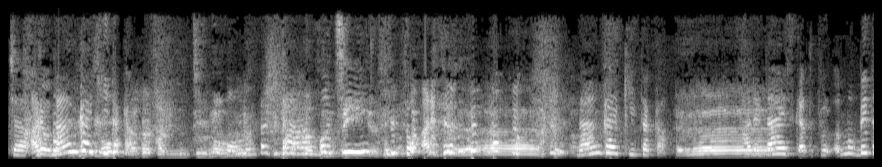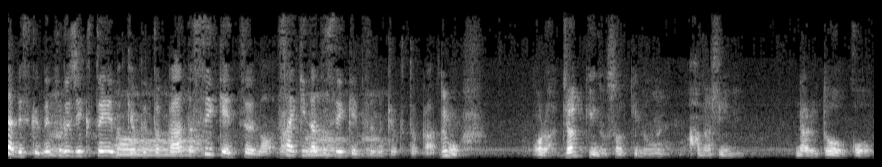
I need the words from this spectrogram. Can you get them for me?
チャ」あれを何回聞いたか？ハンティ「モンダンポチ」そうあれ。ー。何回聞いたか？あれ大好き。あともうベタですけどね、うん。プロジェクト A の曲とかうんあと水拳2の最近だと水拳2の曲とか。でもほらジャッキーのさっきの話になるとこ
